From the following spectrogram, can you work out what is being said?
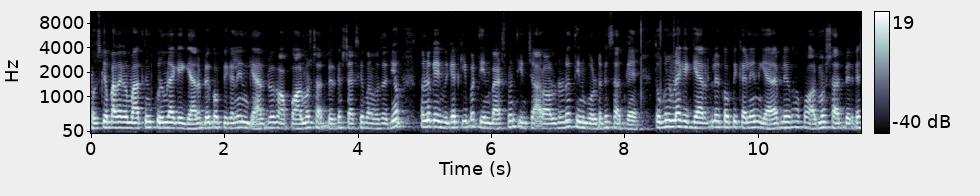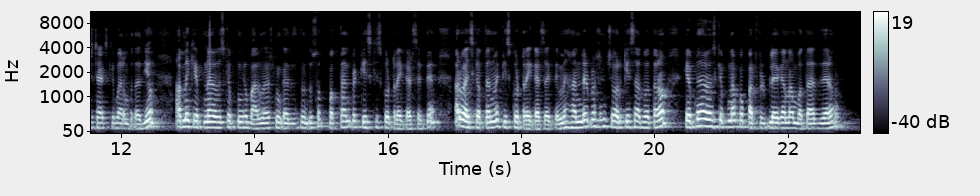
उसके बाद अगर बात करें कुल मिला के ग्यारह प्लेयर को पिक कर इन ग्यारह प्लेयर को आपको ऑलमोस्ट हर प्लेयर का स्टार्ट के बारे में बताती हूँ हम लोग एक विकेट कीपर तीन बैट्समैन तीन चार ऑलराउंडर तीन बॉलर के साथ गए। तो कुल मिला के ग्यारह प्लेयर को पिक कर लें ग्यारह प्लेयर को आपको ऑलमोस्ट हर प्लेयर के स्टार्ट के बारे में बता दिया। अब मैं कैप्टन और कैप्टन के बारे में कर देता हूँ। दोस्तों, कप्तान पर किस किस को ट्राई कर सकते हैं और वाइस कप्तान में किसको ट्राई कर सकते हैं? मैं हंड्रेड परसेंट श्योर के साथ बता रहा हूँ। कैप्टन और वाइस कैप्टन आपको परफेक्ट प्लेयर का नाम बता दे रहा हूँ।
